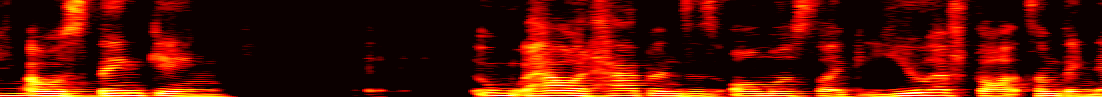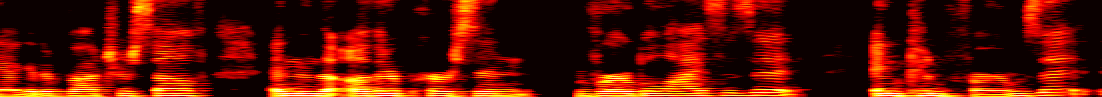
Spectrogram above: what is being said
mm. I was mm. thinking, how it happens is almost like you have thought something negative about yourself, and then the other person verbalizes it and confirms it.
